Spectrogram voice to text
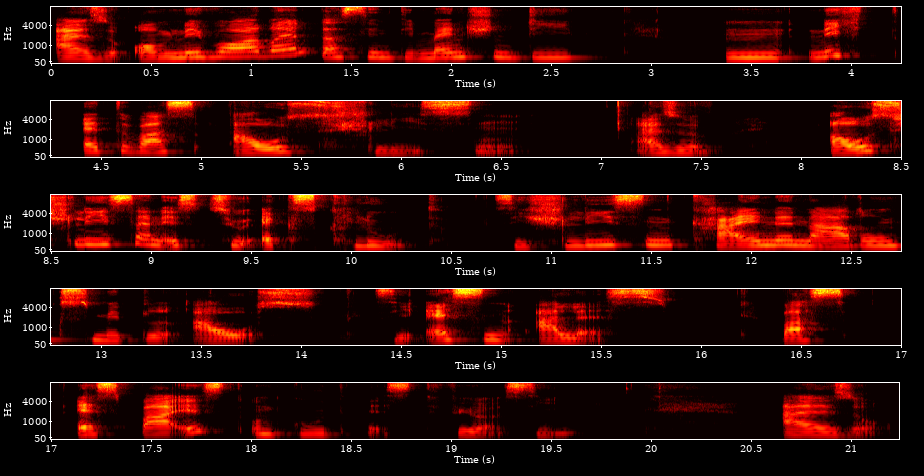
Also Omnivore, das sind die Menschen, die, hm, nicht etwas ausschließen. Also ausschließen ist to exclude. Sie schließen keine Nahrungsmittel aus. Sie essen alles, was essbar ist und gut ist für sie. Also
